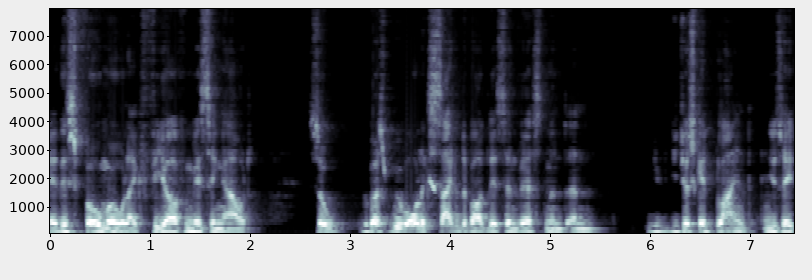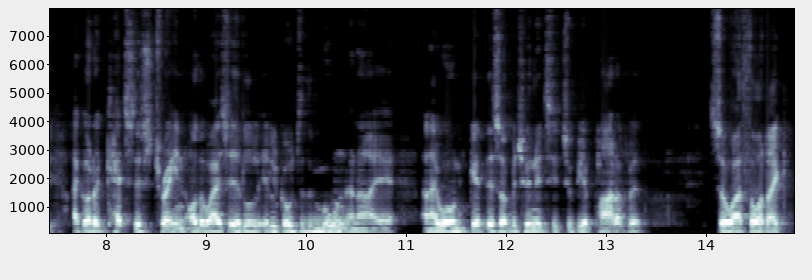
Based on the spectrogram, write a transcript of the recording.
uh, this FOMO, like fear of missing out. So, because we were all excited about this investment and you, you just get blind and you say, I got to catch this train, otherwise it'll, it'll go to the moon and I, and I won't get this opportunity to be a part of it. So I thought like,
